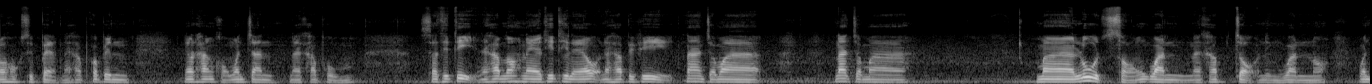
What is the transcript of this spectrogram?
2568 นะครับก็เป็นแนวทางของวันจันทร์นะครับ ผมสถิตินะครับเนาะในอาทิตย์ที่แล้วนะครับพี่ๆน่าจะมาน่าจะมามารูด 2 วันนะครับ เจาะ 1 วันเนาะวัน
